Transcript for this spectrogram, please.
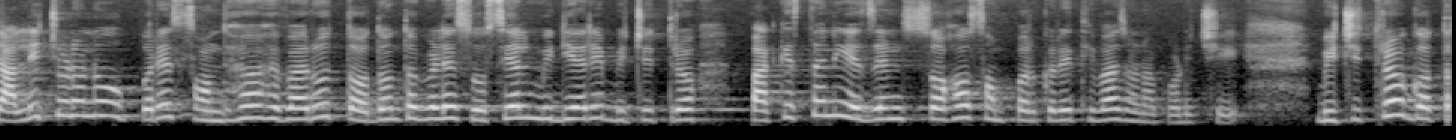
ଚାଲିଚଳନ ଉପରେ ସନ୍ଦେହ ହେବାରୁ ତଦନ୍ତ ବେଳେ ସୋସିଆଲ ମିଡିଆରେ ବିଚିତ୍ର ପାକିସ୍ତାନୀ ଏଜେଣ୍ଟ ସହ ସମ୍ପର୍କରେ ଥିବା ଜଣାପଡ଼ିଛି ବିଚିତ୍ର ଗତ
